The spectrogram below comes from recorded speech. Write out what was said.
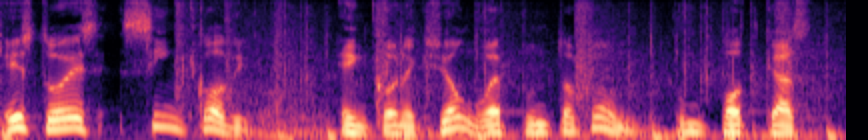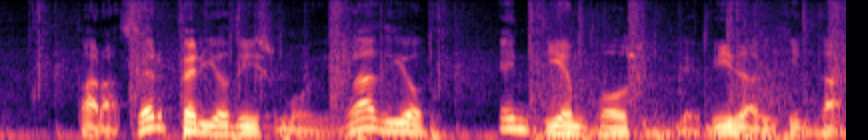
Esto es Sin Código en conexiónweb.com, un podcast para hacer periodismo y radio en tiempos de vida digital.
